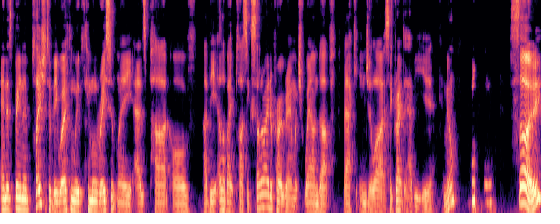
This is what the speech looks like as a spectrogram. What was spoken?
And it's been a pleasure to be working with Camille recently as part of uh, the Elevate Plus Accelerator program, which wound up back in July. So great to have you here, Camille. Thank you. So,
